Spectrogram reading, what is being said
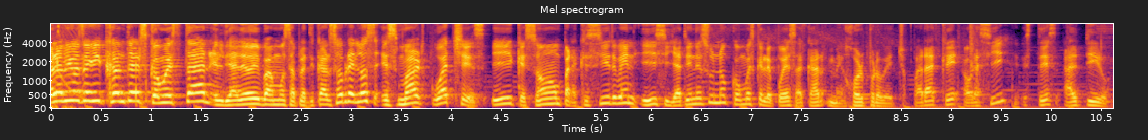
Hola amigos de Geek Hunters, ¿cómo están? El día de hoy vamos a platicar sobre los smartwatches y qué son, para qué sirven y si ya tienes uno, cómo es que le puedes sacar mejor provecho para que ahora sí estés al tiro.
